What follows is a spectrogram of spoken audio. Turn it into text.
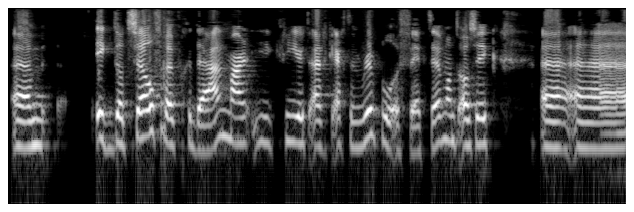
um, ik dat zelf heb gedaan, maar je creëert eigenlijk echt een ripple effect. Hè? Want als ik, uh,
